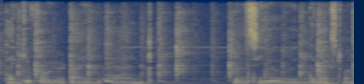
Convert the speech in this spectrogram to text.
thank you for your time and we'll see you in the next one.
